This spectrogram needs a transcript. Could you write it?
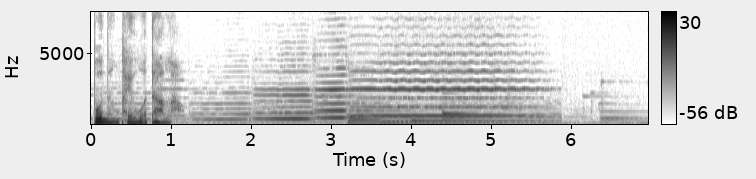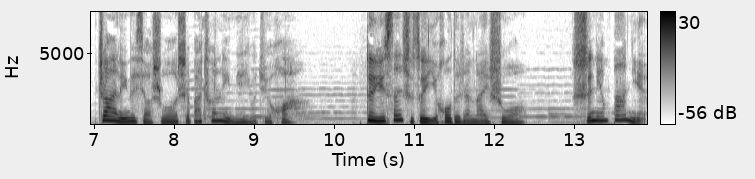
不能陪我到老。张爱玲的小说《十八春》里面有句话：“对于三十岁以后的人来说，十年八年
